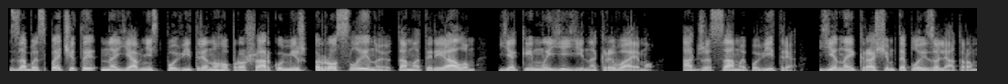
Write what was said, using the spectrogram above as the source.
забезпечити наявність повітряного прошарку між рослиною та матеріалом, яким ми її накриваємо, адже саме повітря є найкращим теплоізолятором.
